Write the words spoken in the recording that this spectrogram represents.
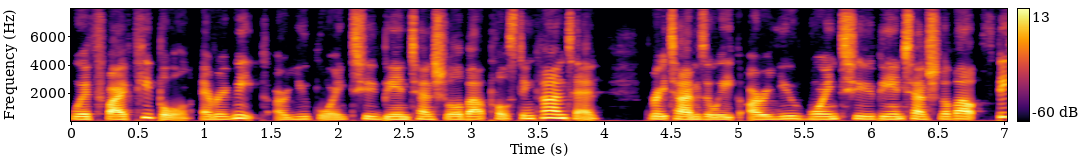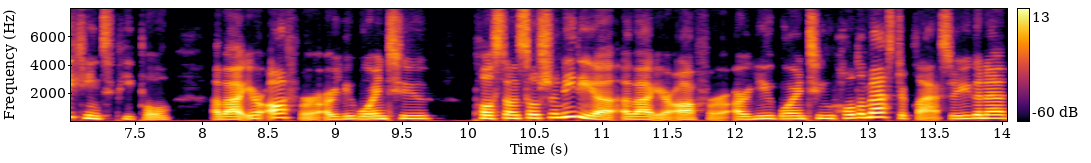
with five people every week? Are you going to be intentional about posting content three times a week? Are you going to be intentional about speaking to people about your offer? Are you going to post on social media about your offer? Are you going to hold a masterclass? Are you going to,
